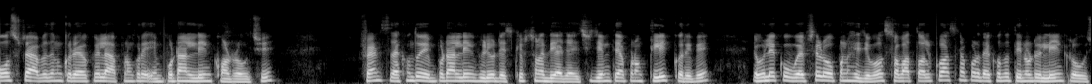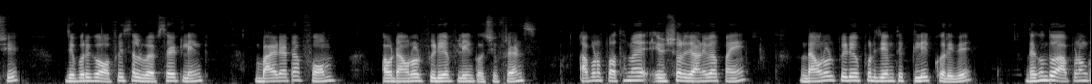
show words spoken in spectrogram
ପୋଷ୍ଟରେ ଆବେଦନ କରିବାକୁ ହେଲେ ଆପଣଙ୍କର ଇମ୍ପୋର୍ଟାଣ୍ଟ ଲିଙ୍କ୍ କ'ଣ ରହୁଛି ଫ୍ରେଣ୍ଡସ୍ ଦେଖନ୍ତୁ ଇମ୍ପୋର୍ଟାଣ୍ଟ ଲିଙ୍କ୍ ଭିଡ଼ିଓ ଡିସ୍କ୍ରିପସନ୍ରେ ଦିଆଯାଇଛି ଯେମିତି ଆପଣ କ୍ଲିକ୍ କରିବେ ଏଭଳି ଏକ ୱେବସାଇଟ୍ ଓପନ୍ ହୋଇଯିବ ସବା ତଳକୁ ଆସିଲା ପରେ ଦେଖନ୍ତୁ ତିନୋଟି ଲିଙ୍କ୍ ରହୁଛି ଯେପରିକି official website link biodata form ଆଉ download P D F link ଅଛି ଫ୍ରେଣ୍ଡସ୍ ଆପଣ ପ୍ରଥମେ ଏ ବିଷୟରେ ଜାଣିବା ପାଇଁ ଡାଉନଲୋଡ଼ ପି ଡି ଏଫ୍ ଉପରେ ଯେମିତି କ୍ଲିକ୍ କରିବେ ଦେଖନ୍ତୁ ଆପଣଙ୍କ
